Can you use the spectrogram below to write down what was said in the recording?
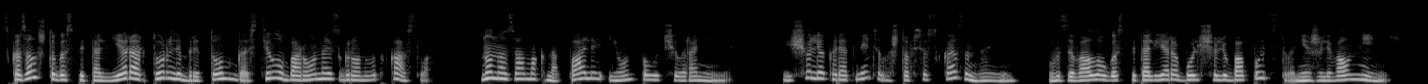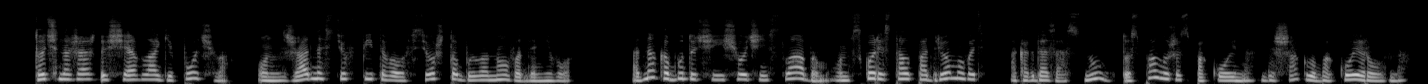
Сказал, что госпитальер Артур Лебретон гостил у барона из Гронвуд-Касла, но на замок напали, и он получил ранение. Еще лекарь отметил, что все сказанное им вызывало у госпитальера больше любопытства, нежели волнений. Точно жаждущая влаги почва, он с жадностью впитывал все, что было ново для него, Однако, будучи еще очень слабым, он вскоре стал подремывать, а когда заснул, то спал уже спокойно, дыша глубоко и ровно.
